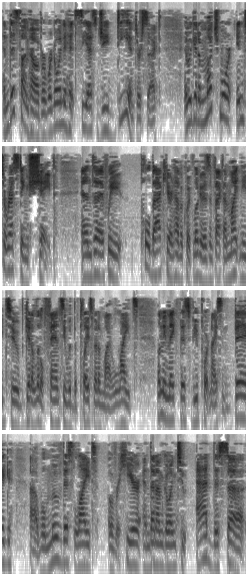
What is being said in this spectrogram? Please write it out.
And this time, however, we're going to hit CSG de-intersect, and we get a much more interesting shape. And uh, if we pull back here and have a quick look at this, in fact, I might need to get a little fancy with the placement of my lights. Let me make this viewport nice and big. Uh, we'll move this light over here, and then I'm going to add this uh,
